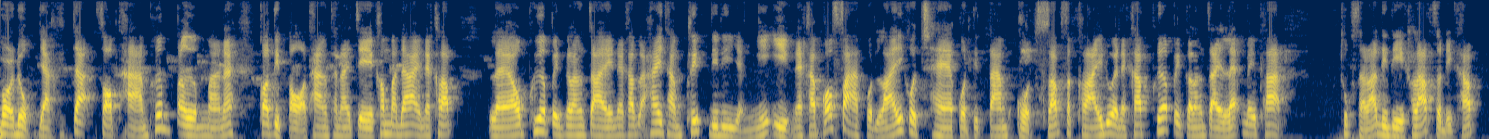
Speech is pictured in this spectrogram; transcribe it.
มรดกอยากจะสอบถามเพิ่มเติมมานะก็ติดต่อทางทนายเจเข้ามาได้นะครับ แล้วเพื่อเป็นกำลังใจนะครับและให้ทำคลิปดีๆ อย่างนี้อีกนะครับก็ฝากกดไลค์กดแชร์กดติดตามกด Subscribe ด้วยนะครับ เพื่อเป็นกำลังใจและไม่พลาดทุกสาระดีๆ ครับ สวัสดีครับ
